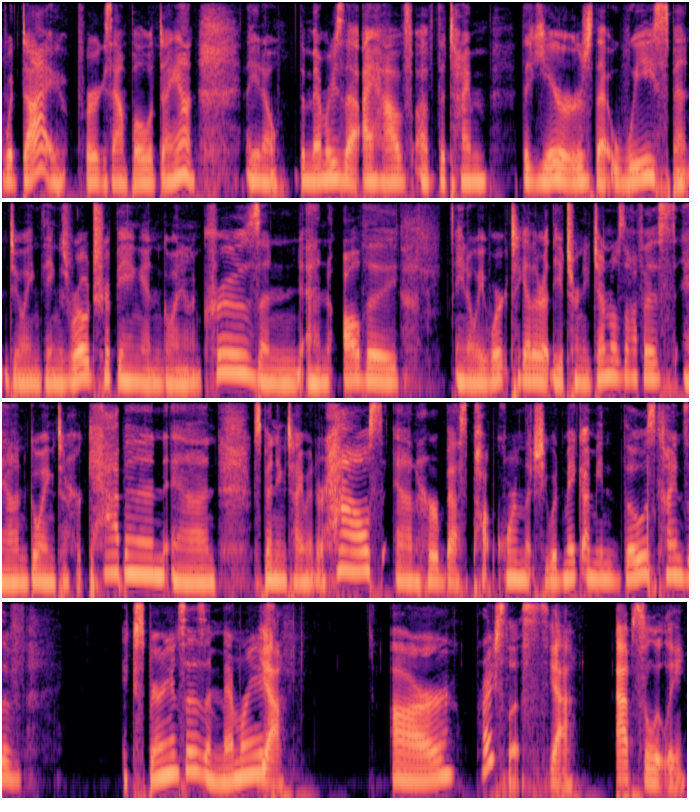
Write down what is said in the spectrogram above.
with Di, for example, with Diane, you know, the memories that I have of the time, the years that we spent doing things, road tripping and going on cruise and, and all the, you know, we worked together at the attorney general's office and going to her cabin and spending time at her house and her best popcorn that she would make. I mean, those kinds of experiences and memories Yeah. are priceless. Yeah. Absolutely.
